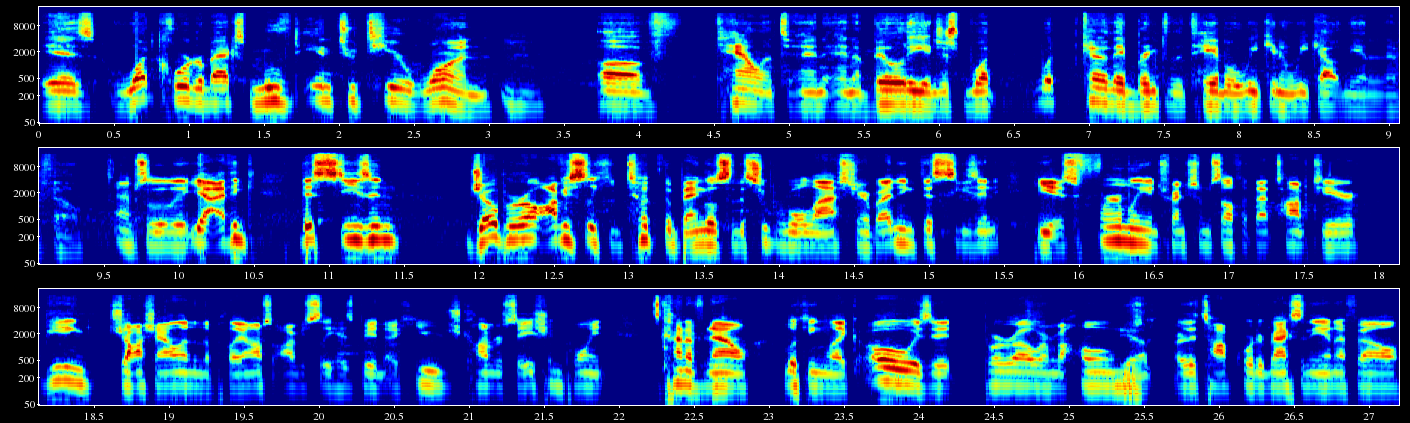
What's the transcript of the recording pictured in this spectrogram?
is what quarterbacks moved into tier one mm-hmm. of talent and, and ability and just what what kind of they bring to the table week in and week out in the NFL. Absolutely. Yeah, I think this season, Joe Burrow, obviously he took the Bengals to the Super Bowl last year, but I think this season he has firmly entrenched himself at that top tier. Beating Josh Allen in the playoffs obviously has been a huge conversation point. It's kind of now looking like, oh, is it Burrow or Mahomes Yep. are the top quarterbacks in the NFL?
